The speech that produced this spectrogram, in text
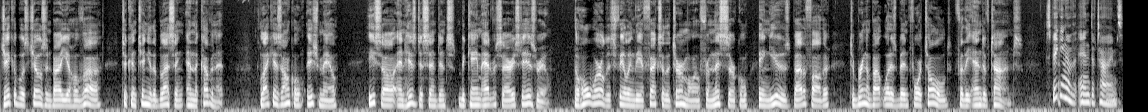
Jacob was chosen by Jehovah to continue the blessing and the covenant. Like his uncle Ishmael, Esau and his descendants became adversaries to Israel. The whole world is feeling the effects of the turmoil from this circle being used by the Father to bring about what has been foretold for the end of times. Speaking of the end of times,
